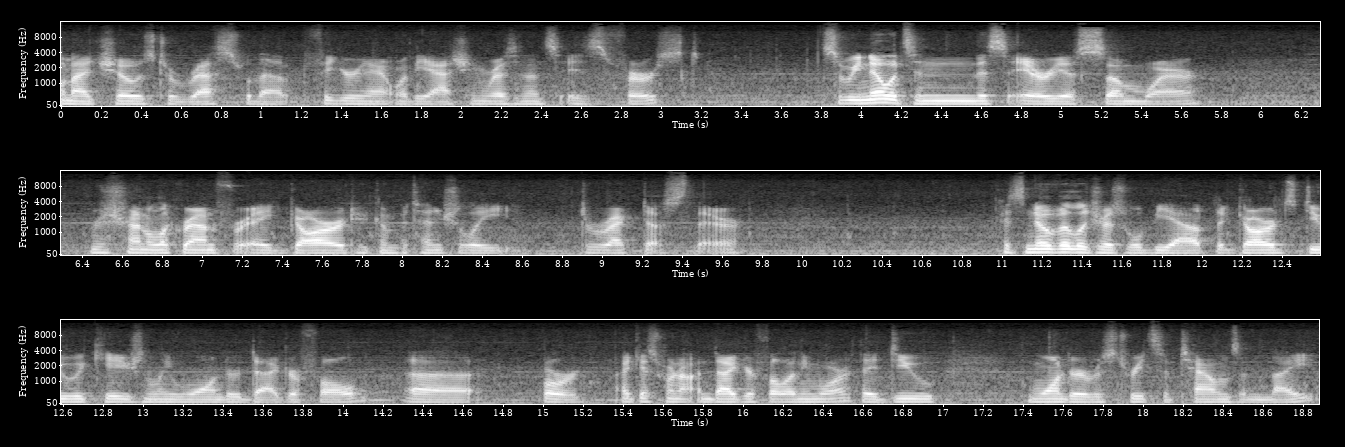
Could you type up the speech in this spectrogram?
when I chose to rest without figuring out where the Ashing Resonance is first. So we know it's in this area somewhere. I'm just trying to look around for a guard who can potentially direct us there. Because no villagers will be out, but guards do occasionally wander Daggerfall. Uh, or, I guess we're not in Daggerfall anymore. They do wander the streets of towns at night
